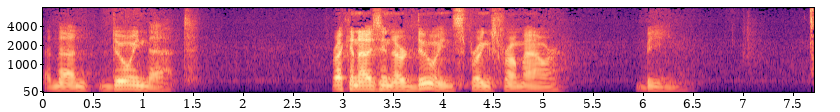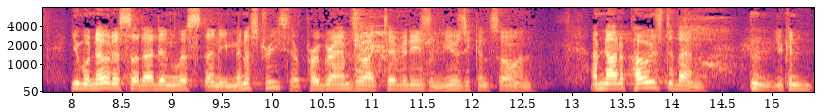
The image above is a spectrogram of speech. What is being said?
and then doing that. Recognizing our doing springs from our being. You will notice that I didn't list any ministries or programs or activities and music and so on. I'm not opposed to them. you can,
